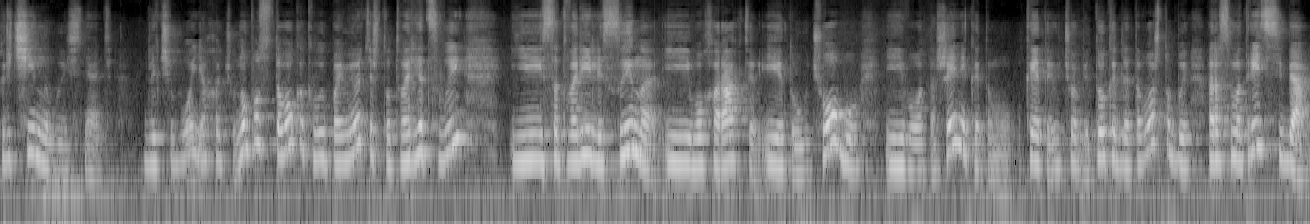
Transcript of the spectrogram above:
причины выяснять, для чего я хочу. Но после того, как вы поймете, что творец вы и сотворили сына, и его характер, и эту учебу, и его отношение к, этому, к этой учебе, только для того, чтобы рассмотреть себя,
